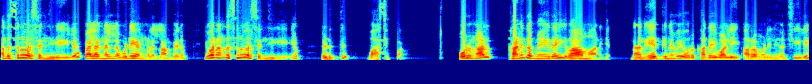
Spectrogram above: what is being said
அந்த சிறுவர் சஞ்சிகையிலே பல நல்ல விடயங்கள் எல்லாம் பெறும். இவன் அந்த சிறுவர் சஞ்சிகையையும் எடுத்து வாசிப்பான் ஒரு நாள் கணித மேதை ராமானுஜன் நான் ஏற்கனவே ஒரு கதை வழி அறமொழி நிகழ்ச்சியிலே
